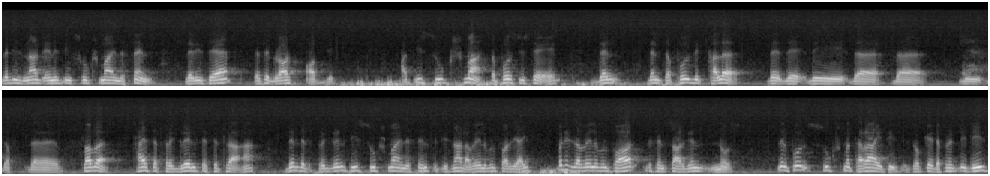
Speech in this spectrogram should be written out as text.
that is not anything Sukshma in the sense. There is a, that's a gross object. Ati Sukshma, suppose you say, then, then suppose the color, the, the, the, the, the, the, the, the flower has a fragrance, etc., then that fragrance is sukshma in the sense it is not available for the eyes, but it is available for the sense organ nose. Therefore, sukshma tara it is. It's okay, definitely it is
